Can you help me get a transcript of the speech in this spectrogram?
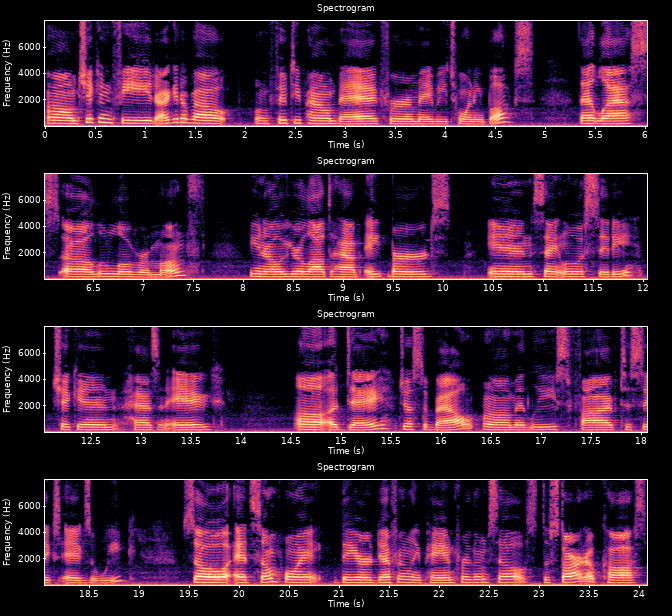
um, chicken feed, I get about a 50 pound bag for maybe 20 bucks. That lasts uh, a little over a month. You know, you're allowed to have eight birds in St. Louis City. Chicken has an egg uh, a day, just about, um, at least five to six eggs a week. So at some point, they are definitely paying for themselves. The startup costs,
